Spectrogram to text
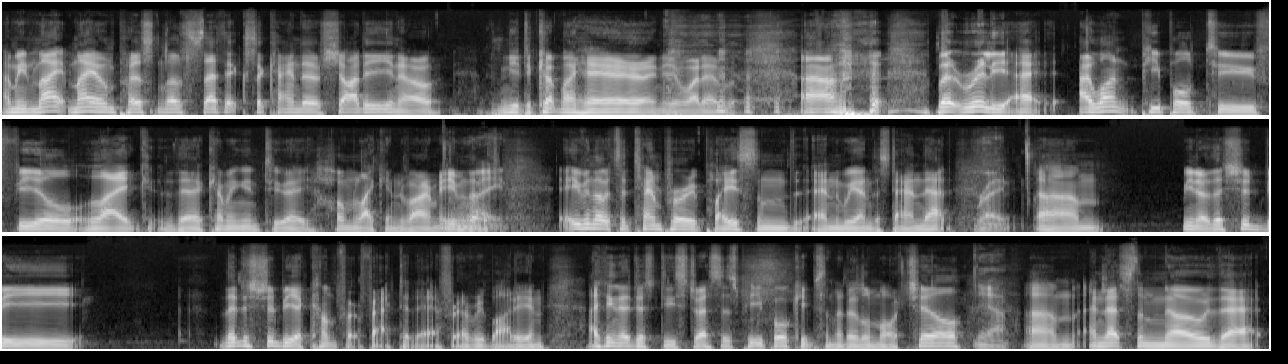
I mean, my my own personal aesthetics are kind of shoddy. You know, I need to cut my hair and you know, whatever. um, but really, I I want people to feel like they're coming into a home-like environment, even though Right. it's, even though it's a temporary place, and and we understand that. Right. Um, you know, there should be. There just should be a comfort factor there for everybody, and I think that just de-stresses people, keeps them a little more chill, Yeah. um, and lets them know that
